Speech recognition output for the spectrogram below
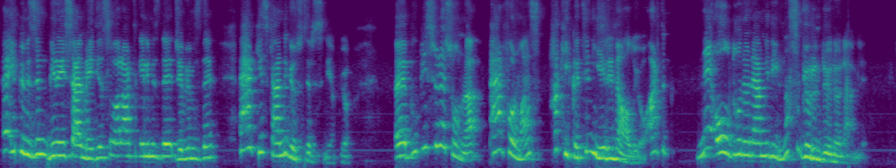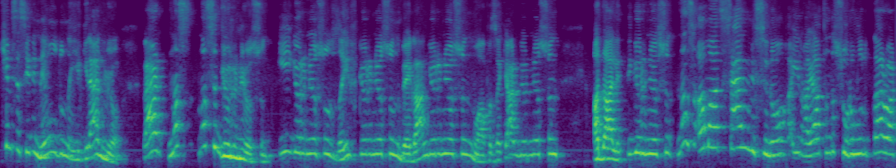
He, Hepimizin bireysel medyası var artık elimizde, cebimizde. Ve herkes kendi gösterisini yapıyor. E, bu bir süre sonra performans hakikatin yerini alıyor. Artık ne olduğun önemli değil, nasıl göründüğün önemli. Kimse senin ne olduğunla ilgilenmiyor. Ver, nasıl, nasıl görünüyorsun? İyi görünüyorsun, zayıf görünüyorsun, vegan görünüyorsun, muhafazakar görünüyorsun, adaletli görünüyorsun. Nasıl ama sen misin o? Hayır hayatında sorumluluklar var.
